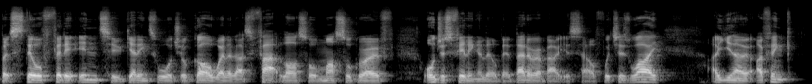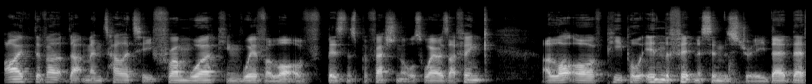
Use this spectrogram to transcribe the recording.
but still fit it into getting towards your goal, whether that's fat loss or muscle growth or just feeling a little bit better about yourself, which is why. Uh, you know, I think I've developed that mentality from working with a lot of business professionals. Whereas I think a lot of people in the fitness industry, they're they're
